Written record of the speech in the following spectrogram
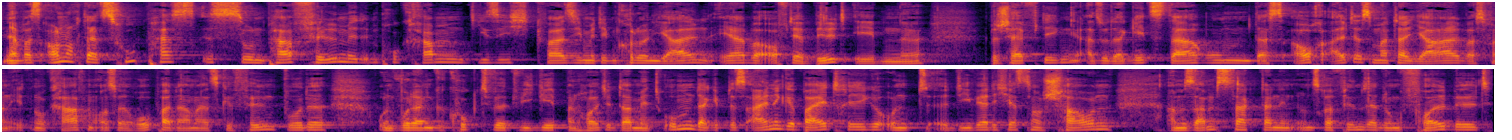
Na, was auch noch dazu passt, ist so ein paar Filme im Programm, die sich quasi mit dem kolonialen Erbe auf der Bildebene beschäftigen. Also da geht es darum, dass auch altes Material, was von Ethnografen aus Europa damals gefilmt wurde und wo dann geguckt wird, wie geht man heute damit um. Da gibt es einige Beiträge und äh, die werde ich jetzt noch schauen. Am Samstag dann in unserer Filmsendung Vollbild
